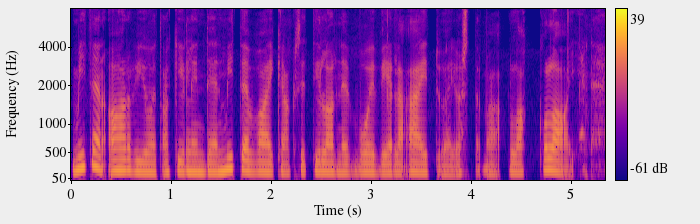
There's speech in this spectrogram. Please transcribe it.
miten arvioit Aki Lindeen, miten vaikeaksi tilanne voi vielä äityä, jos tämä lakko laajenee?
